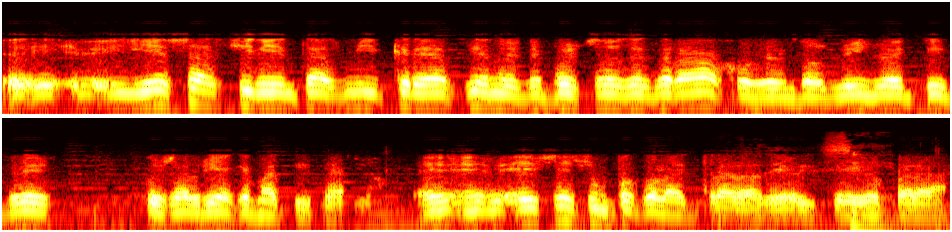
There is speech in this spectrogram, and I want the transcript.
eh, y esas 500.000 creaciones de puestos de trabajo del 2023, pues habría que matizarlo. Eh, eh, esa es un poco la entrada de hoy, creo, para,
